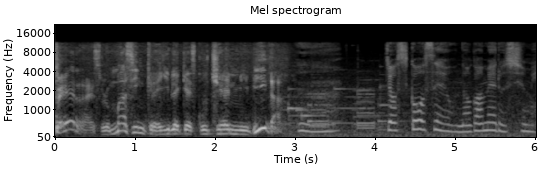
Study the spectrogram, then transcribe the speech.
perra, es lo más increíble que escuché en mi vida. 女子高生を眺める趣味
